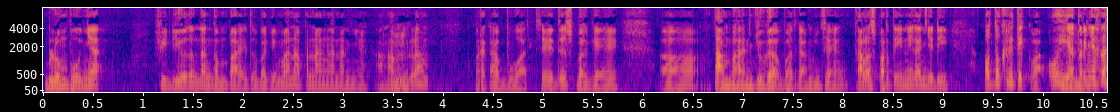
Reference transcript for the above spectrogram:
belum punya video tentang gempa itu. Bagaimana penanganannya? Alhamdulillah mereka buat. Ya itu sebagai eh, tambahan juga buat kami. Jadi, kalau seperti ini kan jadi otokritik pak. Oh iya Hmm. ternyata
